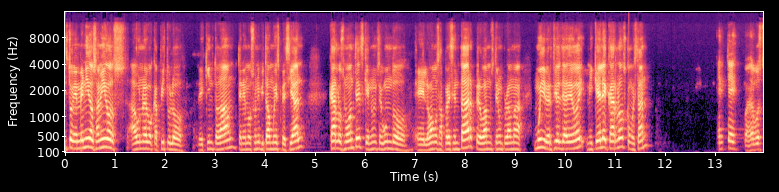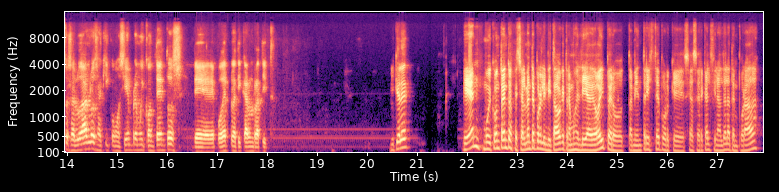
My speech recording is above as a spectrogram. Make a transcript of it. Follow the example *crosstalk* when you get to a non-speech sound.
Listo, bienvenidos amigos a un nuevo capítulo de Quinto Down. Tenemos un invitado muy especial, Carlos Montes, que en un segundo eh, lo vamos a presentar, pero vamos a tener un programa muy divertido el día de hoy. Miquele, Carlos, ¿cómo están? Gente, con el gusto saludarlos. Aquí, como siempre, muy contentos de, de poder platicar un ratito. Miquele. Bien, muy contento, especialmente por el invitado que tenemos el día de hoy, pero también triste porque se acerca el final de la temporada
